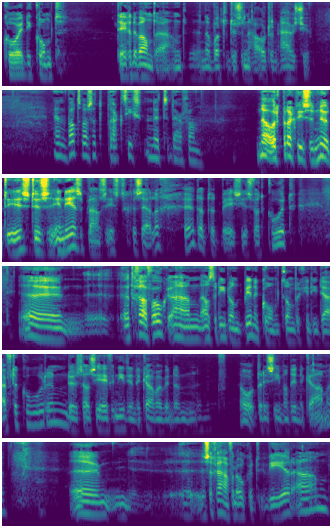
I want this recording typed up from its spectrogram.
kooi die komt tegen de wand aan. En dan wordt het dus een houten huisje. En wat was het praktisch nut daarvan? Nou, het praktische nut is, dus in de eerste plaats is het gezellig, hè, dat het beestje is wat koert. Uh, het gaf ook aan, als er iemand binnenkomt, dan begint die duif te koeren. Dus als je even niet in de kamer bent, dan... Oh, er is iemand in de kamer. Uh, ze gaven ook het weer aan.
